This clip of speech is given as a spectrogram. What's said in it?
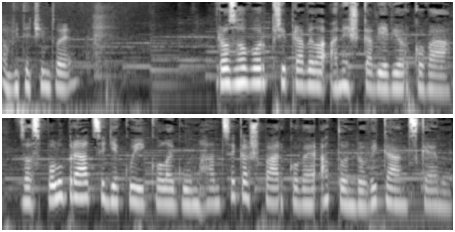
A víte, čím to je? Rozhovor připravila Aneška Věvjorková. Za spolupráci děkuji kolegům Hance Kašpárkové a Tondo Vikánskému.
